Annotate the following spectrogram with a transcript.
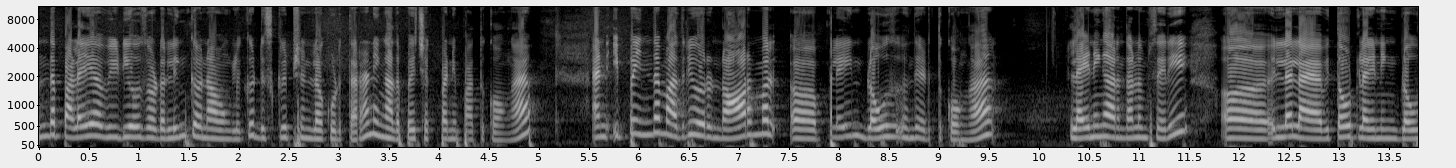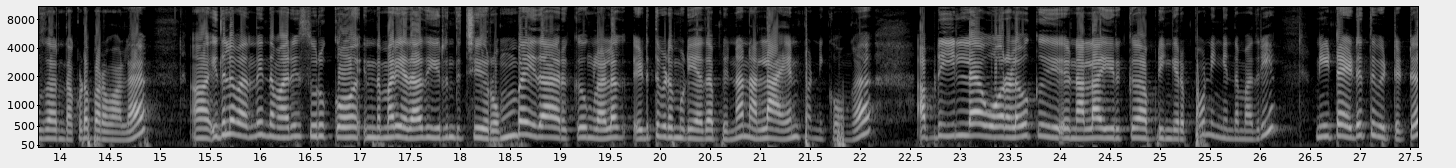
அந்த பழைய வீடியோஸோட லிங்க் நான் உங்களுக்கு டிஸ்கிரிப்ஷனில் கொடுத்துறேன் நீங்கள் அதை போய் செக் பண்ணி பார்த்துக்கோங்க. அண்ட் இப்போ இந்த மாதிரி ஒரு நார்மல் uh, plain ப்ளவுஸ் வந்து எடுத்துக்கோங்க. லைனிங்காக இருந்தாலும் சரி இல்லை ல வித்தவுட் லைனிங் ப்ளவுஸாக இருந்தால் கூட பரவாயில்ல. இதில் வந்து இந்த மாதிரி சுருக்கம் இந்த மாதிரி ஏதாவது இருந்துச்சு ரொம்ப இதாக இருக்குது உங்களால் எடுத்து விட முடியாது அப்படின்னா நல்லா அயன் பண்ணிக்கோங்க. அப்படி இல்லை ஓரளவுக்கு நல்லா இருக்குது அப்படிங்கிறப்போ நீங்கள் இந்த மாதிரி நீட்டாக எடுத்து விட்டுட்டு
